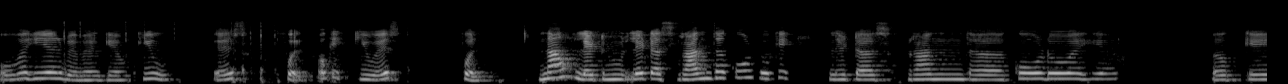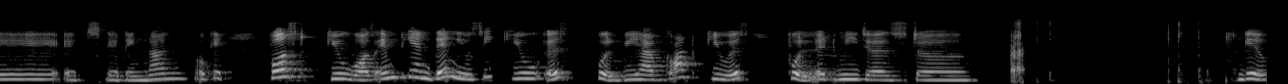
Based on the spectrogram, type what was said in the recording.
over here we will give q is full. Okay q is full. Now let let us run the code okay? Let us run the code over here. Okay it's getting run okay? First queue was empty and then you see q is full. We have got q is full. Let me just uh, give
